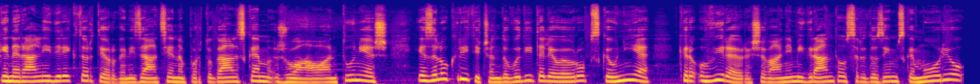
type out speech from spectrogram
Generalni direktor te organizacije na portugalskem, Joao Antunješ, je zelo kritičen do voditeljev Evropske unije, ker ovirajo reševanje imigrantov v Sredozemskem morju,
